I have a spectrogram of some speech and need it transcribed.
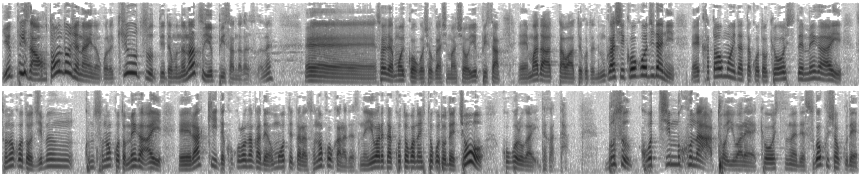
ユッピーさんほとんどじゃないの？これ9通って言っても7つユッピーさんだからですからね。えー、それではもう一個ご紹介しましょう。ゆっぴさん、えー、まだあったわということで、昔高校時代に、えー、片思いだったこと教室で目が合い、その子と自分、その子と目が合い、えー、ラッキーって心の中で思ってたら、その子からですね、言われた言葉の一言で超心が痛かった。ブス、こっち向くなと言われ、教室内ですごくショックで、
